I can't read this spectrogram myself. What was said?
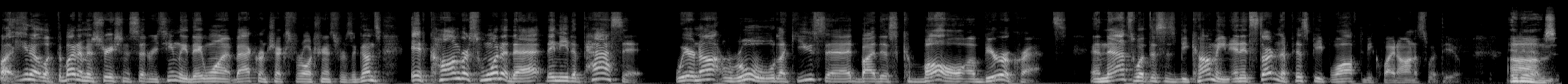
Well, you know, look, the Biden administration has said routinely they want background checks for all transfers of guns. If Congress wanted that, they need to pass it. We are not ruled, like you said, by this cabal of bureaucrats. And that's what this is becoming. And it's starting to piss people off, to be quite honest with you. It is, Um,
